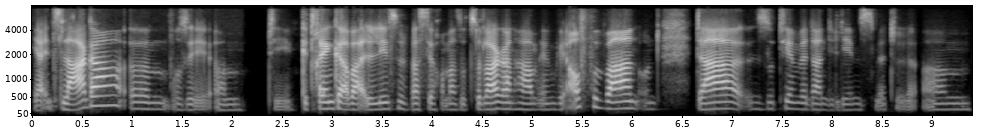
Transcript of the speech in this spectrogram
ja, ins Lager, ähm, wo sie ähm, die Getränke, aber alle Lebensmittel, was sie auch immer so zu lagern haben, irgendwie aufbewahren und da sortieren wir dann die Lebensmittel. Ähm,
